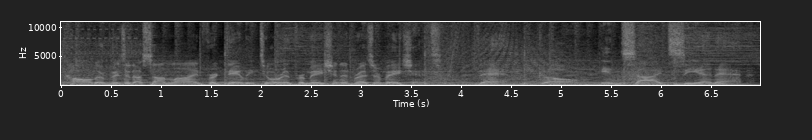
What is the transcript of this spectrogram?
Call or visit us online for daily tour information and reservations. Then go inside CNN.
